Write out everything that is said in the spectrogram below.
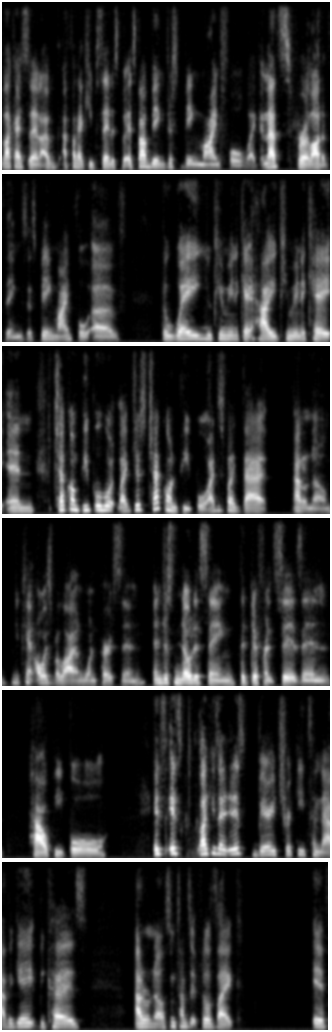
like I said, I, I feel like I keep saying this, but it's about being just being mindful. Like, and that's for a lot of things. It's being mindful of the way you communicate, how you communicate, and check on people who are like just check on people. I just feel like that. I don't know. You can't always rely on one person, and just noticing the differences in how people. It's it's like you said, it is very tricky to navigate because I don't know. Sometimes it feels like if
